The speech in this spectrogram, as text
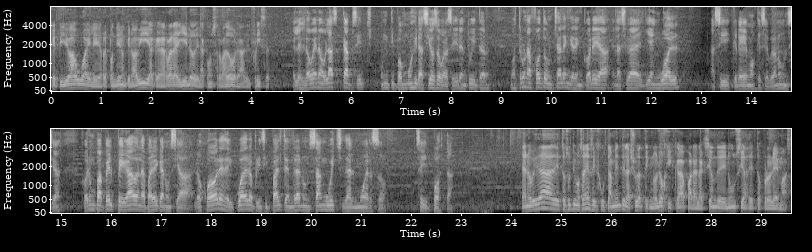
que pidió agua y le respondieron que no había, que agarrara hielo de la conservadora, del freezer. El esloveno Blas Kapsic, un tipo muy gracioso para seguir en Twitter, mostró una foto de un Challenger en Corea, en la ciudad de Yeonwol, así creemos que se pronuncia, con un papel pegado en la pared que anunciaba, los jugadores del cuadro principal tendrán un sándwich de almuerzo. Sí, posta. La novedad de estos últimos años es justamente la ayuda tecnológica para la acción de denuncias de estos problemas,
